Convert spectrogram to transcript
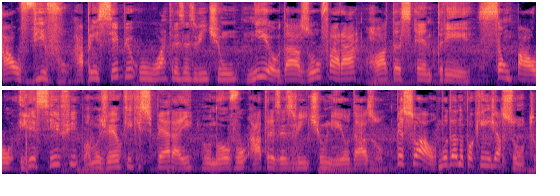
ao vivo. A princípio, o A321 Neo da Azul fará rotas entre São Paulo e Recife. Vamos ver o que, que espera aí o novo A321 Neo da Azul. Pessoal, mudando um pouquinho de assunto.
